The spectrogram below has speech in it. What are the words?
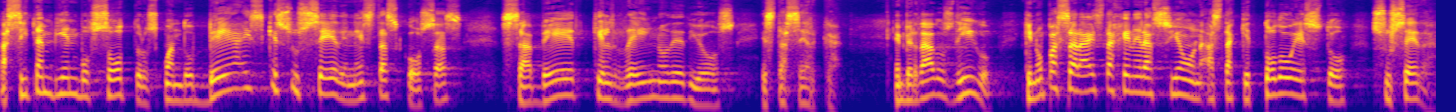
Así también vosotros, cuando veáis que suceden estas cosas, sabed que el reino de Dios está cerca. En verdad os digo que no pasará esta generación hasta que todo esto suceda.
